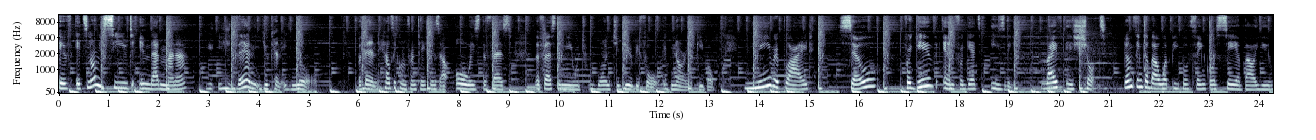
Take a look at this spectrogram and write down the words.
If it's not received in that manner, you, you, then you can ignore but then healthy confrontations are always the first the first thing you would want to do before ignoring people. Nee replied, So forgive and forget easily. Life is short. Don't think about what people think or say about you.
